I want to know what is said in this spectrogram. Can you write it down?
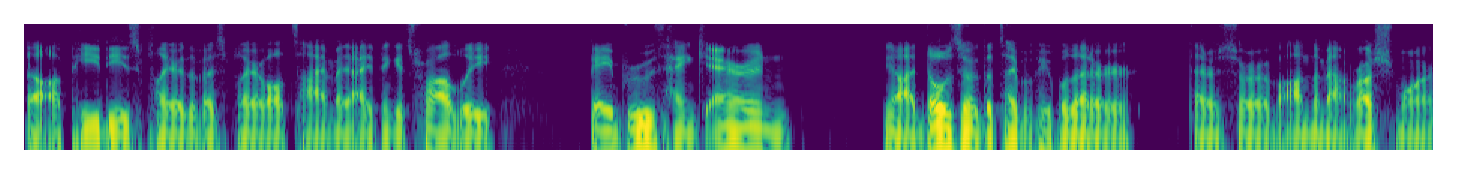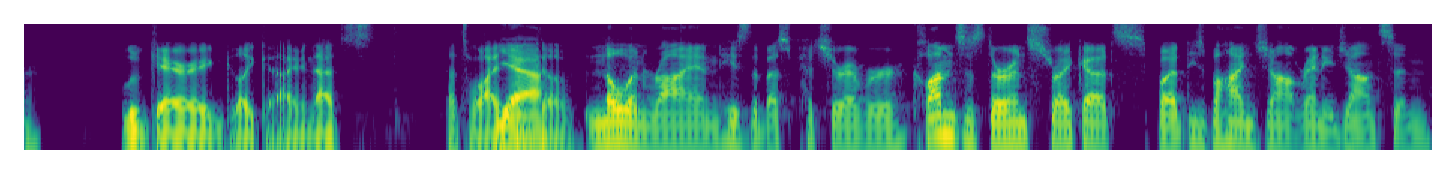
a PD's player the best player of all time. I, I think it's probably Babe Ruth, Hank Aaron. You know, those are the type of people that are that are sort of on the Mount Rushmore. Lou Gehrig, like I mean, that's that's what I yeah, think of. Nolan Ryan, he's the best pitcher ever. Clemens is third in strikeouts, but he's behind John Randy Johnson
